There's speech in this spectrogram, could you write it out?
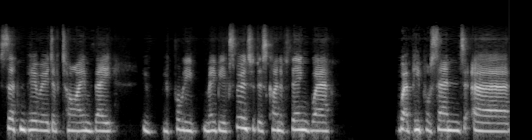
certain period of time. They, you've, you've probably maybe experienced with this kind of thing where, where people send uh,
